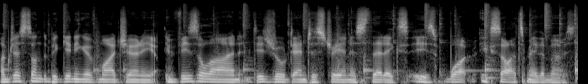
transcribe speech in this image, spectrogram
I'm just on the beginning of my journey, Invisalign, digital dentistry, and aesthetics is what excites me the most.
